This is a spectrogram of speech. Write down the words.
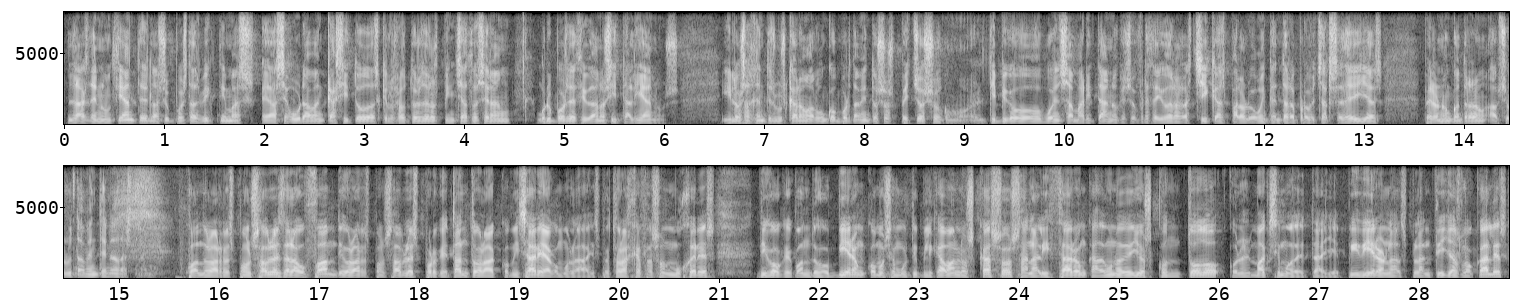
Las denunciantes, las supuestas víctimas, eh, aseguraban casi todas que los autores de los pinchazos eran grupos de ciudadanos italianos y los agentes buscaron algún comportamiento sospechoso, como el típico buen samaritano que se ofrece a ayudar a las chicas para luego intentar aprovecharse de ellas, pero no encontraron absolutamente nada extraño. Cuando las responsables de la UFAM, digo las responsables porque tanto la comisaria como la inspectora jefa son mujeres, digo que cuando vieron cómo se multiplicaban los casos, analizaron cada uno de ellos con todo, con el máximo detalle. Pidieron a las plantillas locales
